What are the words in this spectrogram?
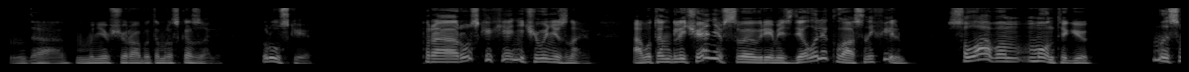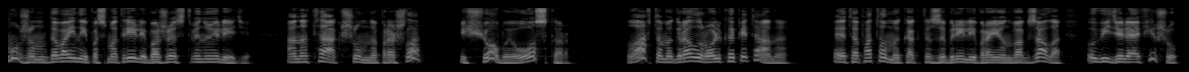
«Да, мне вчера об этом рассказали. Русские». «Про русских я ничего не знаю. А вот англичане в свое время сделали классный фильм. Славом Монтегю. Мы с мужем до войны посмотрели «Божественную леди». Она так шумно прошла. Еще бы, Оскар. Лафтом играл роль капитана. Это потом мы как-то забрели в район вокзала, увидели афишу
